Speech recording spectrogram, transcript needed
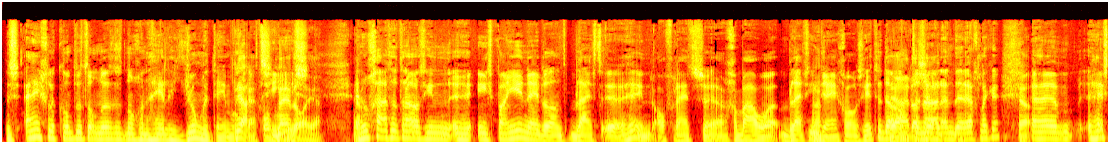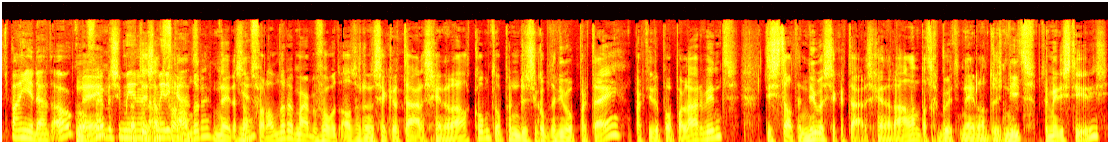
Dus eigenlijk komt het omdat het nog een hele jonge democratie ja, mij is. Wel, ja. En hoe gaat het trouwens in, uh, in Spanje? In Nederland blijft uh, in de overheidsgebouwen blijft iedereen ja. gewoon zitten. De ja, ambtenaren en dergelijke. Uh, heeft Spanje dat ook? Nee, of hebben ze meer dat is aan het veranderen. Nee, dat is aan het veranderen. Maar bijvoorbeeld als er een secretaris-generaal komt... Op een, dus er komt een nieuwe partij, Partido Popular wint... die stelt een nieuwe secretaris-generaal aan. Dat gebeurt in Nederland dus niet op de ministeries.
